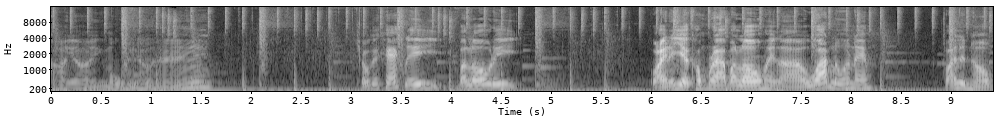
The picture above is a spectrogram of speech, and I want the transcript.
Trời ơi, cái mũ gì nữa hả? Cho cái khác đi. Ba lô đi. Vậy nãy giờ không ra ba lô hay là quát luôn anh em? Phải linh hồn.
